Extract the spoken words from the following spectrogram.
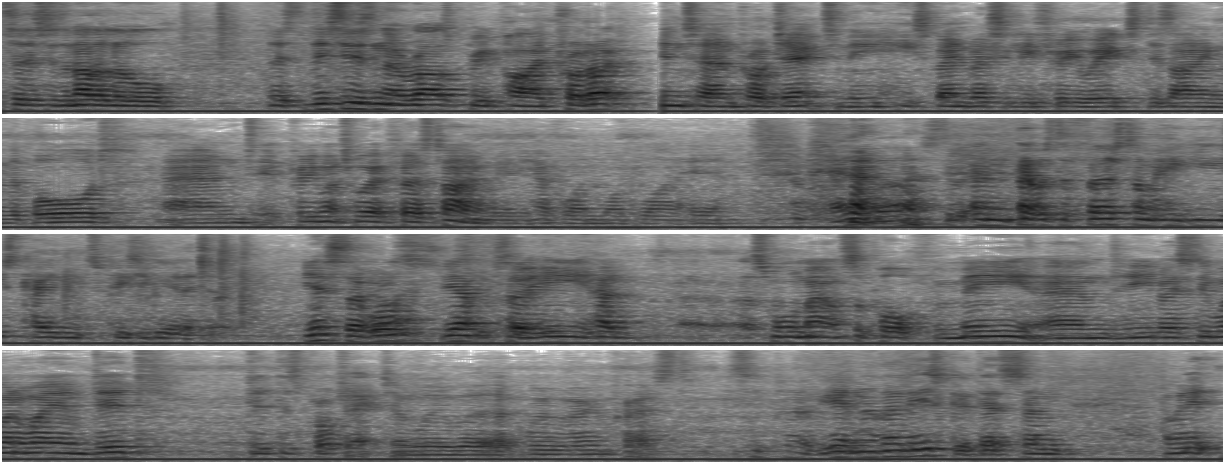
so this is another little, this, this isn't a Raspberry Pi product, intern project, and he, he spent basically three weeks designing the board, and it pretty much worked first time. We only have one mod wire here. Okay. Well, and that was the first time he used Cadence PCB editor. Yes, that was, yeah, so he had a small amount of support from me, and he basically went away and did, did this project, and we were, we were very impressed. Superb. Yeah. No, that is good. That's um. I mean, it.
